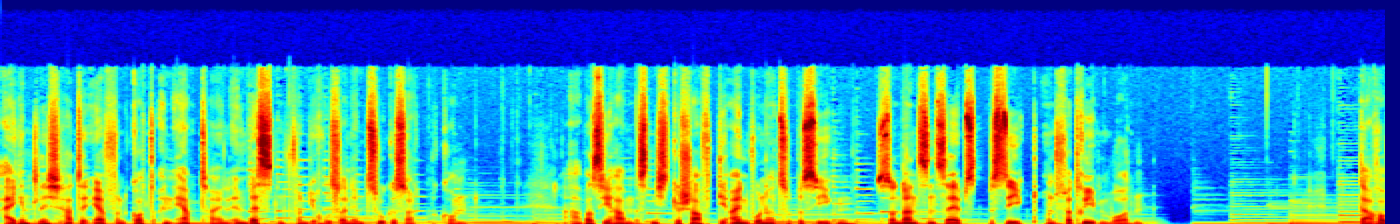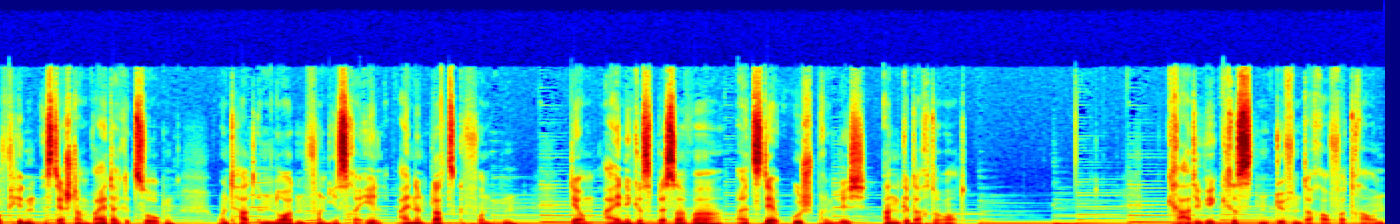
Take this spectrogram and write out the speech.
Eigentlich hatte er von Gott ein Erbteil im Westen von Jerusalem zugesagt bekommen. Aber sie haben es nicht geschafft, die Einwohner zu besiegen, sondern sind selbst besiegt und vertrieben worden. Daraufhin ist der Stamm weitergezogen und hat im Norden von Israel einen Platz gefunden, der um einiges besser war als der ursprünglich angedachte Ort. Gerade wir Christen dürfen darauf vertrauen,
